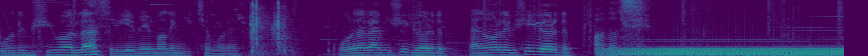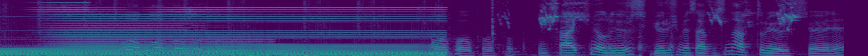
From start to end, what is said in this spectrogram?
Orada bir şey var lan. Dur yemeğimi alayım gideceğim oraya. Orada ben bir şey gördüm. Ben orada bir şey gördüm. Anası. Hop hop hop hop. Hop hop hop hop. Şimdi sakin oluyoruz. Görüş mesafesini arttırıyoruz. Şöyle.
